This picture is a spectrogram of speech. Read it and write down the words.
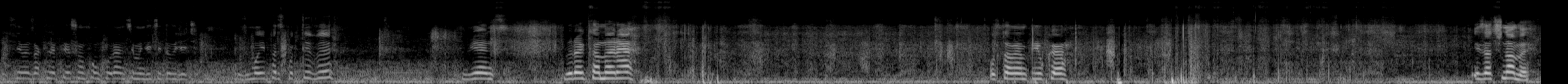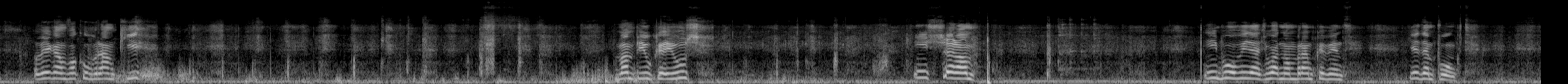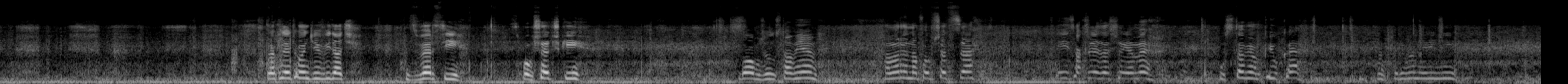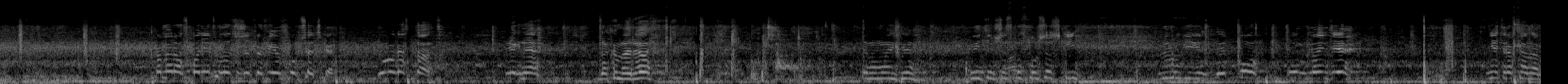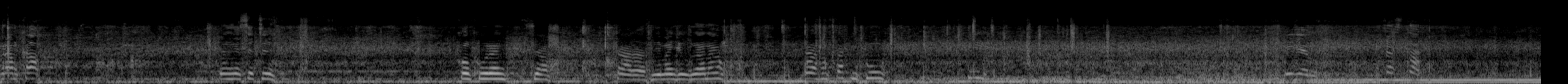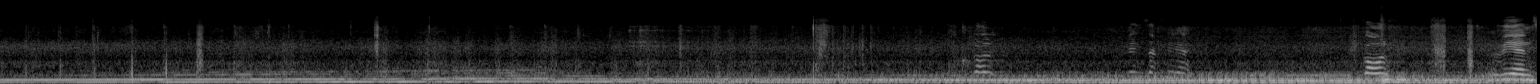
zaczniemy za chwilę pierwszą konkurencję, będziecie to widzieć z mojej perspektywy. Więc biorę kamerę. Ustawiam piłkę. I zaczynamy. Obiegam wokół bramki. Mam piłkę już. I strzelam I było widać ładną bramkę, więc jeden punkt. Za chwilę to będzie widać z wersji z poprzeczki. Dobrze, ustawiłem kamerę na poprzeczce i za chwilę zaczniemy. Ustawiam piłkę na przerywanej linii. Kamera spadnie, to znaczy, że trafiłem w poprzeczkę. Uwaga, start. Biegnę za kamerę. W tym momencie widzicie wszystko z poprzeczki. Drugi y, pu- punkt będzie nietrafiona bramka. No niestety konkurencja teraz nie będzie uznana. Teraz ostatni punkt i jedziemy. Czas start. Więc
